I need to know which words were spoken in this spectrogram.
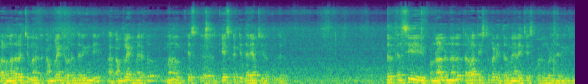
వాళ్ళ మదర్ వచ్చి మనకు కంప్లైంట్ ఇవ్వడం జరిగింది. ఆ కంప్లైంట్ మేరకు మనం కేసు కేసు కట్టి దర్యాప్తు చేయడం జరుగుతుంది ఇద్దరు కలిసి కొన్నాళ్ళు ఉన్నారు. తర్వాత ఇష్టపడి ఇద్దరు మ్యారేజ్ చేసుకోవడం కూడా జరిగింది.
